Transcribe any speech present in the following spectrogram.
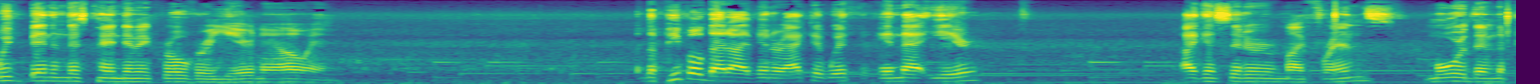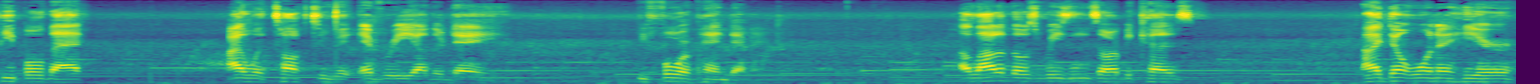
We've been in this pandemic for over a year now, and the people that I've interacted with in that year, I consider my friends more than the people that I would talk to every other day before pandemic. A lot of those reasons are because I don't want to hear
